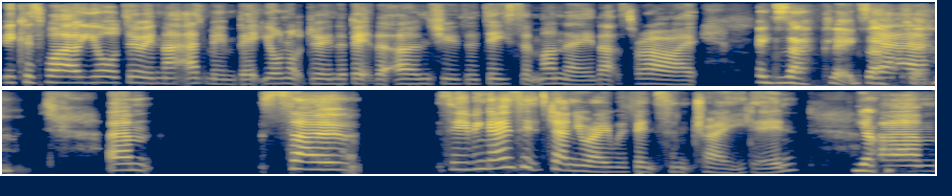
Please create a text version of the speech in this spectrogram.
because while you're doing that admin bit, you're not doing the bit that earns you the decent money. That's right. exactly, exactly. Yeah. Um, so, so you've been going since January with Vincent Trading. Yeah. Um,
